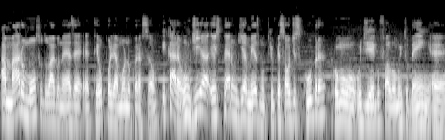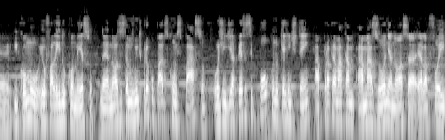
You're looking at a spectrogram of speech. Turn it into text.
Amar o monstro do Lago Ness é, é ter o poliamor no coração. E, cara, um dia, eu espero um dia mesmo que o pessoal descubra, como o Diego falou muito bem, é, e como eu falei no começo, né? Nós estamos muito preocupados com o espaço. Hoje em dia, pensa-se pouco no que a gente tem. A própria Mata Amazônia nossa, ela foi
